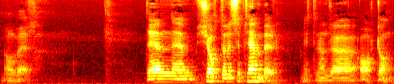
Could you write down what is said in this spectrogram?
Nåväl. Den eh, 28 september 1918.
